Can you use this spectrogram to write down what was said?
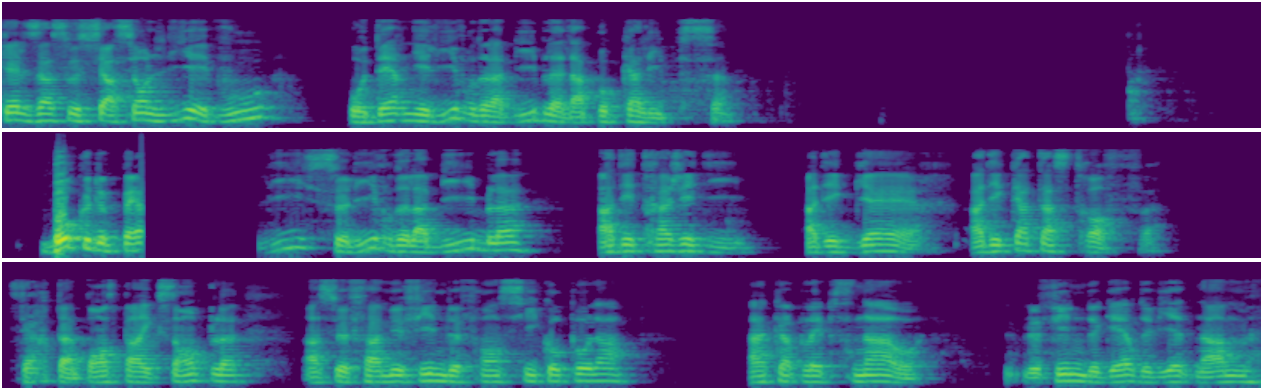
quelles associations liez-vous au dernier livre de la Bible, l'Apocalypse? Beaucoup de personnes lisent ce livre de la Bible à des tragédies, à des guerres, à des catastrophes. Certains pensent par exemple à ce fameux film de Francis Coppola, Apocalypse Now, le film de guerre de Vietnam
